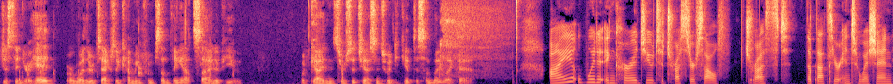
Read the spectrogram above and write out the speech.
just in your head or whether it's actually coming from something outside of you? What guidance or suggestions would you give to somebody like that? I would encourage you to trust yourself. Trust that that's your intuition.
